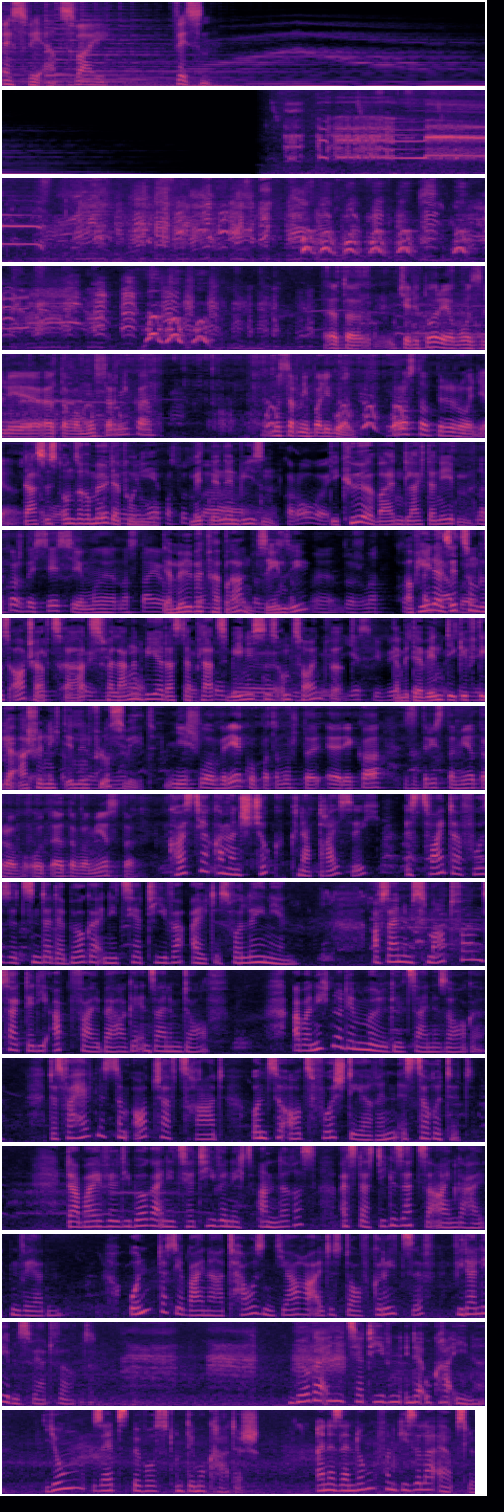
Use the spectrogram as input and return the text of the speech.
SWR 2 Wissen. Это территория возле этого мусорника, мусорный полигон. Das ist unsere Mülldeponie, mitten in den Wiesen. Die Kühe weiden gleich daneben. Der Müll wird verbrannt, sehen Sie? Auf jeder Sitzung des Ortschaftsrats verlangen wir, dass der Platz wenigstens umzäunt wird, damit der Wind die giftige Asche nicht in den Fluss weht. Kostja Komanschuk, knapp 30, ist zweiter Vorsitzender der Bürgerinitiative Altes Volenien. Auf seinem Smartphone zeigt er die Abfallberge in seinem Dorf. Aber nicht nur dem Müll gilt seine Sorge. Das Verhältnis zum Ortschaftsrat und zur Ortsvorsteherin ist zerrüttet. Dabei will die Bürgerinitiative nichts anderes, als dass die Gesetze eingehalten werden. Und dass ihr beinahe 1000 Jahre altes Dorf Grizew wieder lebenswert wird. Bürgerinitiativen in der Ukraine. Jung, selbstbewusst und demokratisch. Eine Sendung von Gisela Erbslö.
